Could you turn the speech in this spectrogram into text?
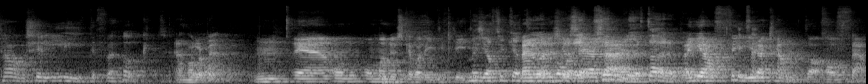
kanske lite för högt. Jag ändå. håller med. Mm, eh, om, om man nu ska vara lite kritisk. Men jag tycker att Men det jag bara är i ett derby. Jag ger honom fyra kanta av fem.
